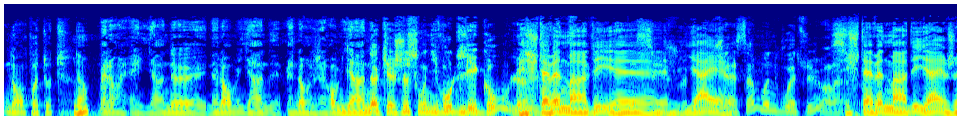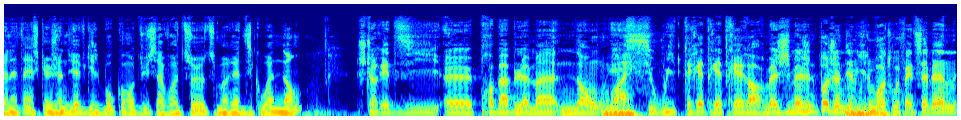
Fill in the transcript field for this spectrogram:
Non, pas toutes. Non? Ben non, il y en a. Non, non, mais il y en a. Mais non, Jérôme, il y en a que juste au niveau de l'ego. là. Mais je t'avais demandé, euh, Je veux hier- ça, moi, une voiture. là. Si je t'avais demandé hier, Jonathan, est-ce que Geneviève Guilbeault conduit sa voiture, tu m'aurais dit quoi? Non. Je t'aurais dit euh, probablement non. Ouais. Et si oui, très, très, très rarement. J'imagine pas Geneviève Guilbault, tous les fins de semaine,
